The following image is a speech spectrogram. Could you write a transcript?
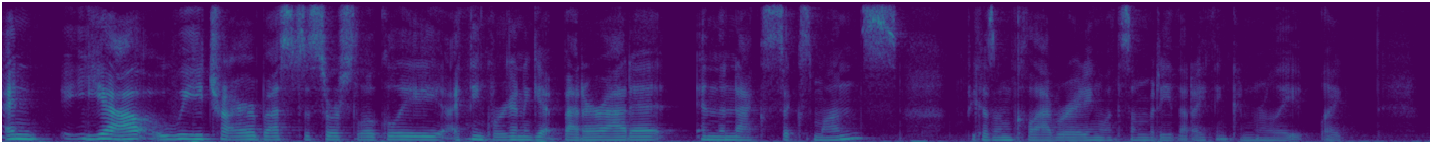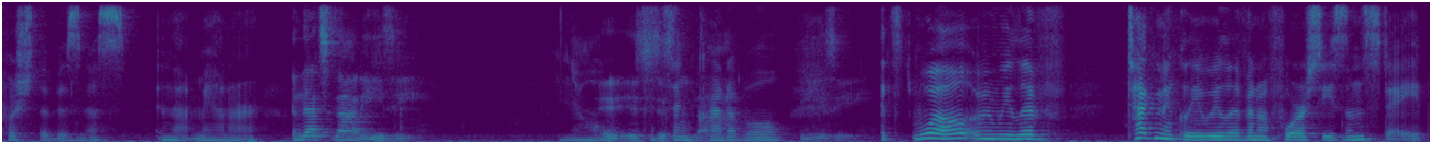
and yeah, we try our best to source locally. I think we're gonna get better at it in the next six months because I'm collaborating with somebody that I think can really like push the business in that manner. And that's not easy. No, it's it's, just not. incredible. Easy. It's well, I mean, we live technically we live in a four season state.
